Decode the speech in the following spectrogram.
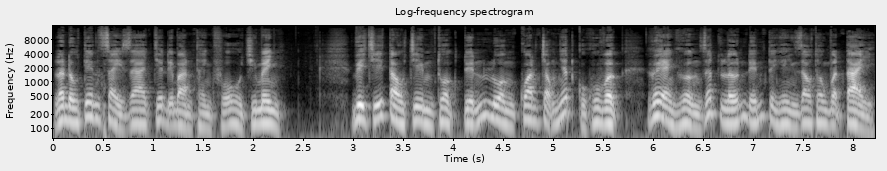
lần đầu tiên xảy ra trên địa bàn thành phố Hồ Chí Minh. Vị trí tàu chìm thuộc tuyến luồng quan trọng nhất của khu vực, gây ảnh hưởng rất lớn đến tình hình giao thông vận tải,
